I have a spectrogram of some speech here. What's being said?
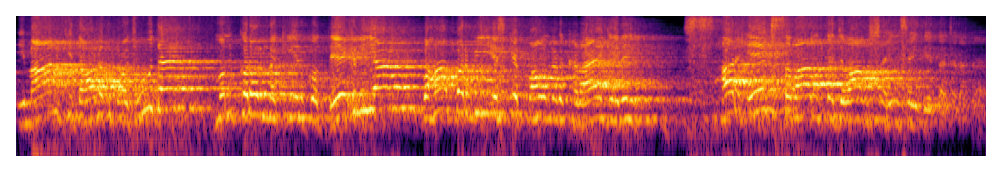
ایمان کی دولت موجود ہے، منکر اور نکیر کو دیکھ لیا، وہاں پر بھی اس کے پاؤں لڑکھڑائے گے نہیں۔ ہر ایک سوال کا جواب صحیح صحیح دیتا چلا جائے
